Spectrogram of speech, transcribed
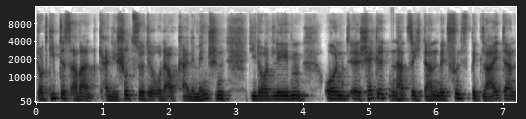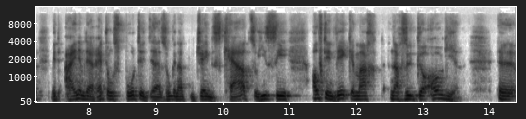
Dort gibt es aber keine Schutzhütte oder auch keine Menschen, die dort leben. Und äh, Shackleton hat sich dann mit fünf Begleitern, mit einem der Rettungsboote, der sogenannten James Caird, so hieß sie, auf den Weg gemacht nach Südgeorgien äh,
